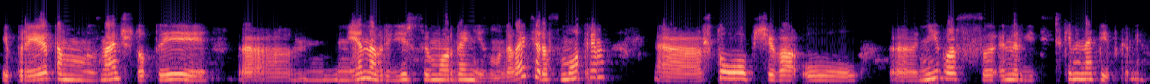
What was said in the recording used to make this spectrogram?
и при этом знать, что ты не навредишь своему организму. Давайте рассмотрим, что общего у Нива с энергетическими напитками.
